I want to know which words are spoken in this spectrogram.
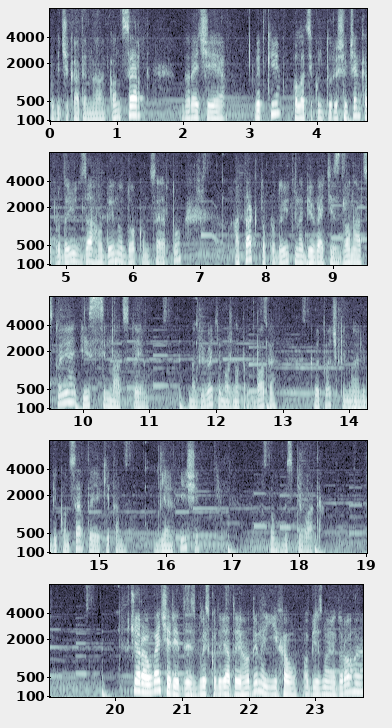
буде чекати на концерт. До речі, квитки в Палаці культури Шевченка продають за годину до концерту. А так то продають на біветі з 12 і з 17. На біветі можна придбати квиточки на любі концерти, які там є афіші, хто буде співати. Вчора ввечері, десь близько 9 години, їхав об'їзною дорогою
